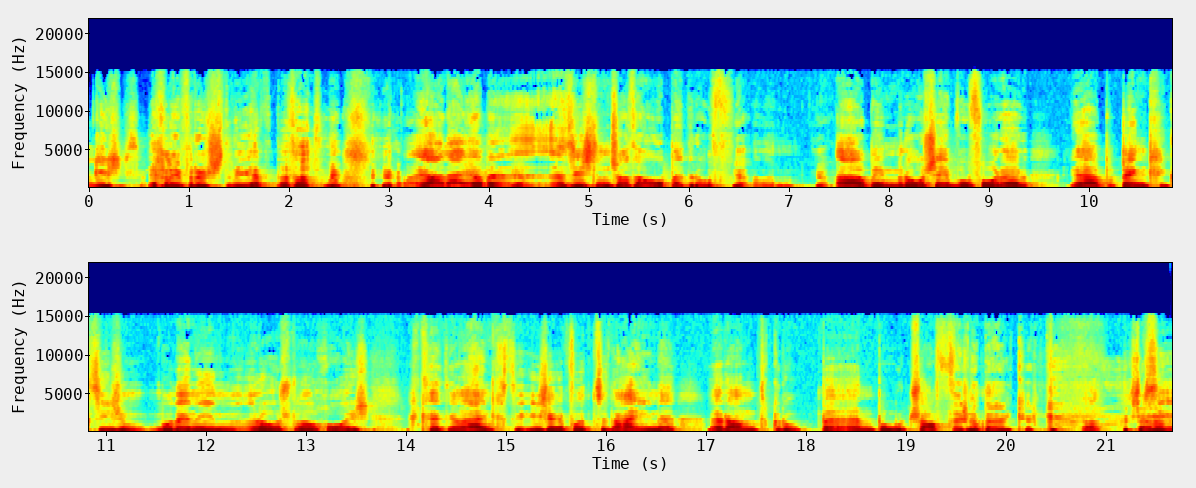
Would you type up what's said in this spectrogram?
ein bisschen frustriert. Das heißt, ja, nein, aber es ist dann schon so oben drauf. Ja. Ja. Auch beim Roger, der vorher ja, Banker war und wo dann in den Rollstuhl gekommen ist, ich gesagt, ja, eigentlich ist er von zwei Randgruppen ein Botschafter. Er ist noch Banker. Ja. ist, auch noch, Sie-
